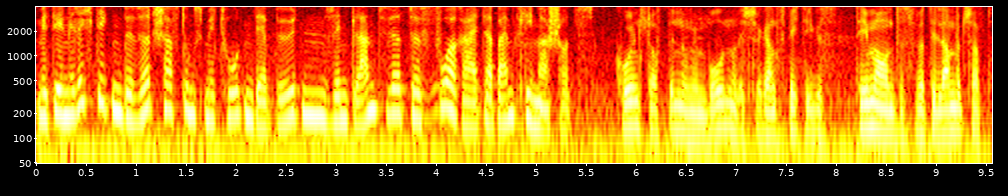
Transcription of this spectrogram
Mit den richtigen Bewirtschaftungsmethoden der Böden sind Landwirte Vorreiter beim Klimaschutz. Kohlenstoffbindung im Boden ist ein ganz wichtiges Thema und das wird die Landwirtschaft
